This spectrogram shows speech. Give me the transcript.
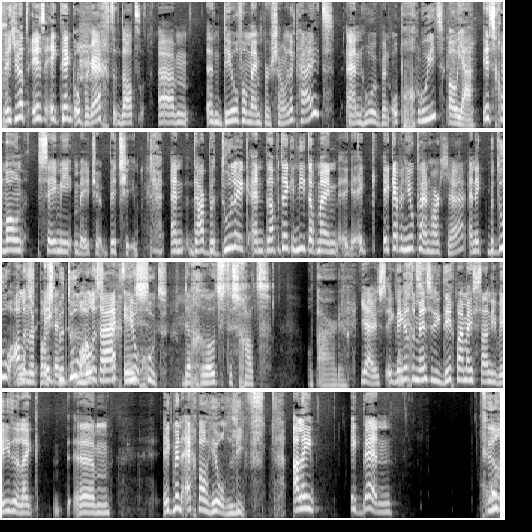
Weet je wat is? Ik denk oprecht dat ehm, een deel van mijn persoonlijkheid en hoe ik ben opgegroeid, oh ja. is gewoon semi een beetje bitchy. En daar bedoel ik, en dat betekent niet dat mijn, ik, ik, heb een heel klein hartje hè? en ik bedoel alles, 100%. ik bedoel alles echt heel goed. de grootste schat op aarde. Juist. Ik denk Echt. dat de mensen die dicht bij mij staan, die weten, like, ehm, ik ben echt wel heel lief. Alleen, ik ben op Vurig.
